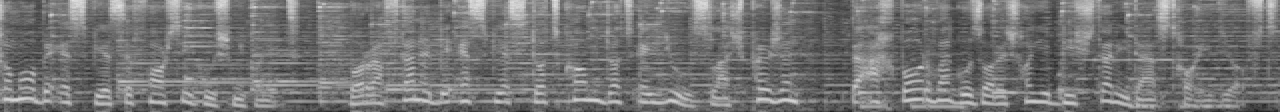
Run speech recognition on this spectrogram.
شما به اسپیس فارسی گوش می کنید. با رفتن به sbs.com.au به اخبار و گزارش های بیشتری دست خواهید یافت.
